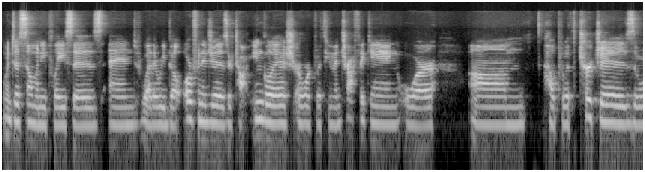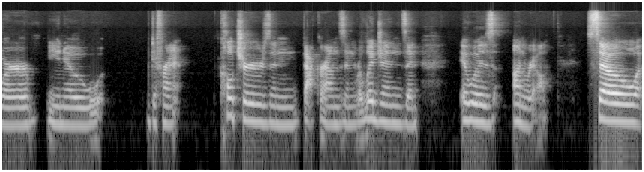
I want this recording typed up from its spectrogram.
went to so many places. And whether we built orphanages or taught English or worked with human trafficking or um, helped with churches or, you know, different cultures and backgrounds and religions, and it was unreal. So,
